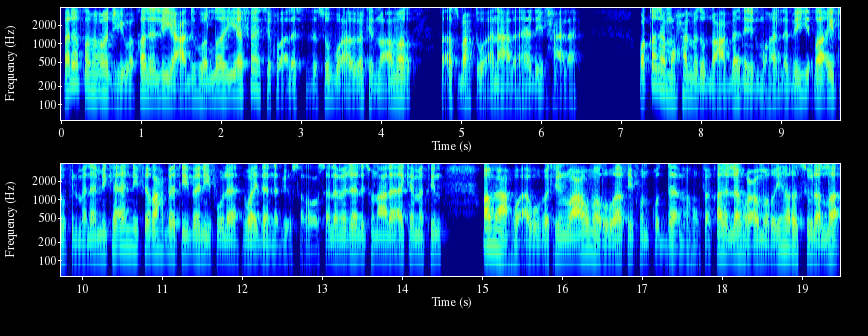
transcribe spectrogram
فلطم وجهي وقال لي يا عدو الله يا فاسق ألست تسب أبو بكر وعمر؟ فأصبحت أنا على هذه الحالة. وقال محمد بن عباد المهلبي رأيت في المنام كأني في رحبة بني فلان. وإذا النبي صلى الله عليه وسلم جالس على أكمة ومعه أبو بكر وعمر واقف قدامهم. فقال له عمر يا رسول الله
